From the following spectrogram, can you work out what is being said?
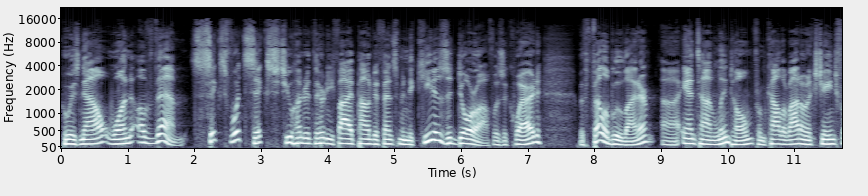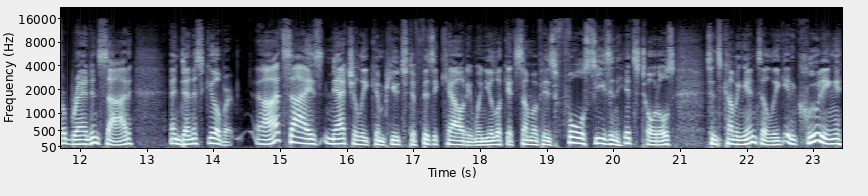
who is now one of them. Six foot six, 235 pound defenseman Nikita Zadorov was acquired with fellow blue liner uh, Anton Lindholm from Colorado in exchange for Brandon Saad and Dennis Gilbert. Uh, that size naturally computes to physicality when you look at some of his full season hits totals since coming into the league, including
